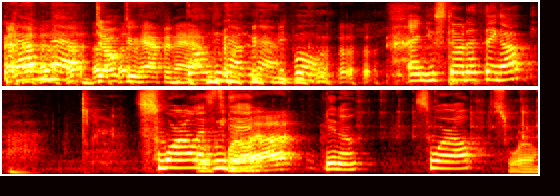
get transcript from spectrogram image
half and half. Don't do half and half. Don't do half and half. Boom. And you stir that thing up. Swirl as we swirl. did. Uh, You know, swirl, swirl.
